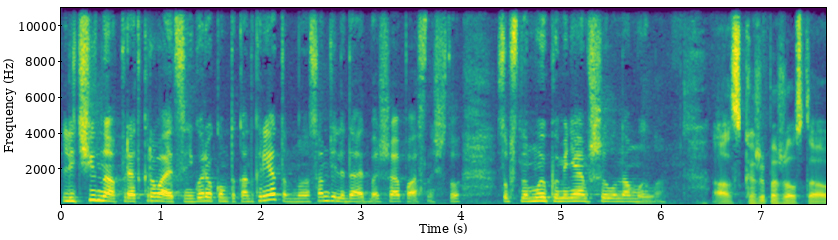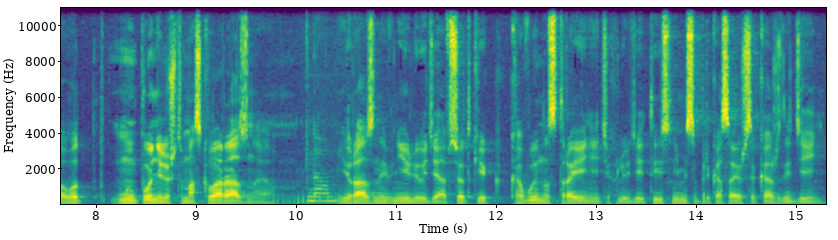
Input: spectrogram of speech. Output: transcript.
личина приоткрывается. Не говорю о каком-то конкретном, но на самом деле, да, это большая опасность, что, собственно, мы поменяем шило на мыло. А скажи, пожалуйста, вот мы поняли, что Москва разная, да. и разные в ней люди, а все-таки каковы настроения этих людей? Ты с ними соприкасаешься каждый день.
